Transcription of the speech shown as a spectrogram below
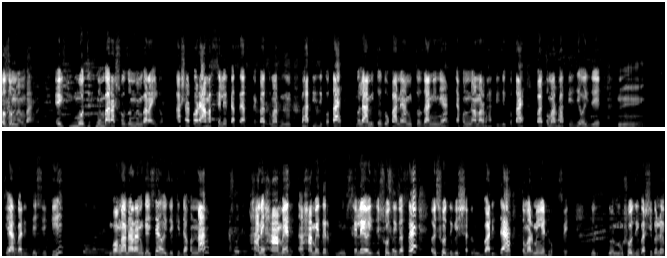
সজন মেম্বার। এই মসজিদ মেম্বার আর সজন মেম্বার আইলো। আসার পরে আমার ছেলের কাছে আসছে তোমার ভাতিজি কোথায়? বলে, আমি তো দোকানে, আমি তো জানি না, এখন আমার ভাতিজি কোথায়? কয়, তোমার ভাতিজি ওই যে ইয়ার বাড়িতে গেছে কি? গঙ্গানারায়ণ গেছে, ওই যে কি দেখুন নাম? হানে হামেদ, হামেদের ছেলে ওই যে সজীব আছে, ওই সজীবের সা- বাড়ি যা, তোমার মেয়ে ঢুকছে। সজীব আসি বলে,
